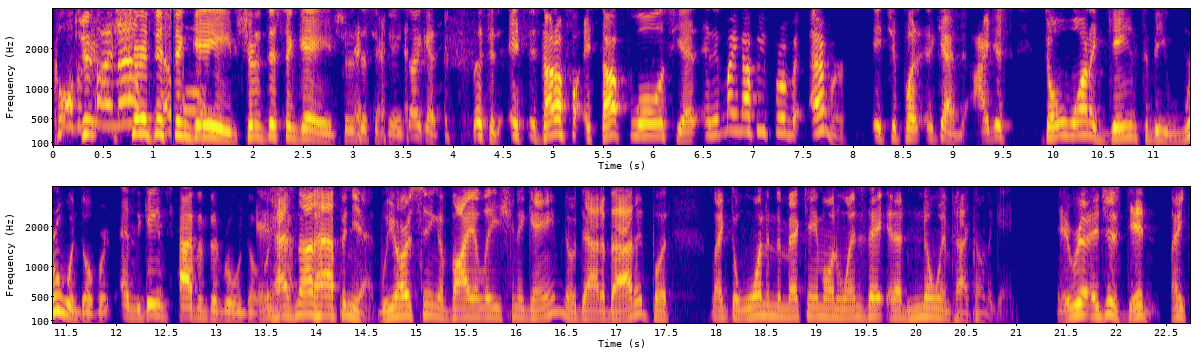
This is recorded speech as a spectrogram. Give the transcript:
called a should, timeout. should have disengaged. Should have disengaged. Should have disengaged. I get. It. Listen, it's it's not a it's not flawless yet, and it might not be forever. It just, but again, I just don't want a game to be ruined over it, and the games haven't been ruined over it. It has not happened yet. We are seeing a violation of game, no doubt about it. But like the one in the Met game on Wednesday, it had no impact on the game. It re- it just didn't. Like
